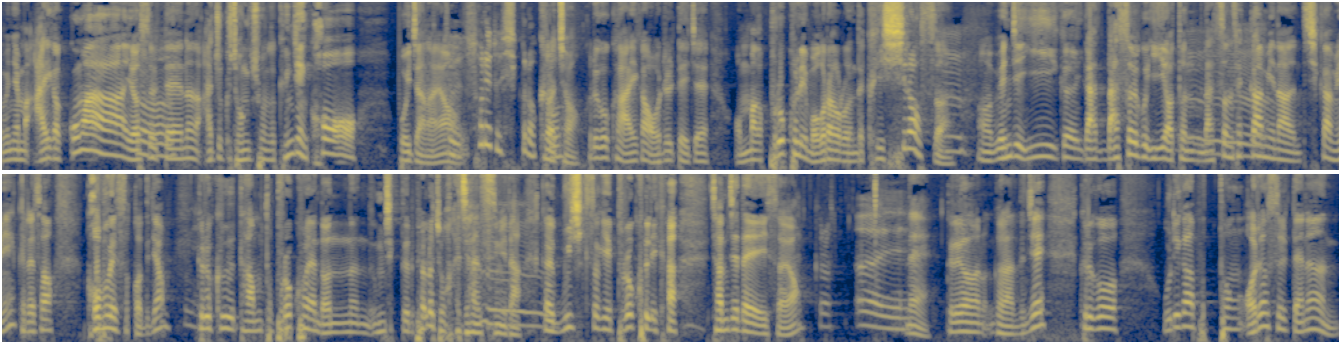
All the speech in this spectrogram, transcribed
왜냐면 아이가 꼬마였을 어. 때는 아주 그 전기 청소 굉장히 커 보이잖아요. 그 소리도 시끄럽고. 그렇죠. 그리고 그 아이가 어릴 때 이제 엄마가 브로콜리 먹으라 그러는데 그게 싫었어. 음. 어, 왠지 이 그 낯설고 이 어떤 낯선 색감이나 식감이 그래서 거부했었거든요. 네. 그리고 그 다음부터 브로콜리에 넣는 음식들을 별로 좋아하지 않습니다. 음. 그러니까 무의식 속에 브로콜리가 잠재되어 있어요. 그렇. 어, 예. 네. 그런 거라든지 그리고 우리가 보통 어렸을 때는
